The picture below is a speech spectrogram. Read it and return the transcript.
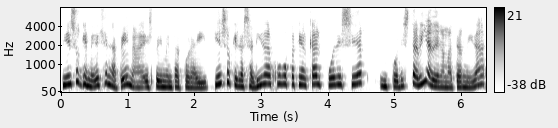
pienso que merece la pena experimentar por ahí. Pienso que la salida al juego patriarcal puede ser por esta vía de la maternidad,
